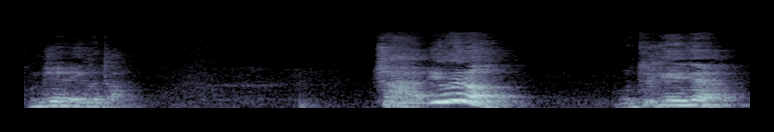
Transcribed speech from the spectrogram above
문제는 이거다. 자 이거는 어떻게 해야 돼?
